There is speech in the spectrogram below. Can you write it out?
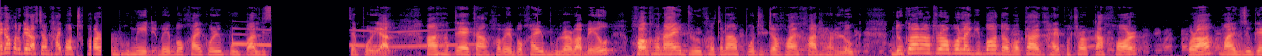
একাষলৈকে ৰাষ্ট্ৰীয় ঘাইপথৰ ভূমিত ব্যৱসায় কৰি পোহপাল দিছে। পৰিয়াল। আনহাতে একাংশ ব্যৱসায়ীৰ ভুলৰ বাবেও সঘনাই দুৰ্ঘটনা পতিত হয় সাধাৰণ লোক। দোকান আঁতৰাব লাগিব দবকা ঘাইপথৰ কাষৰ পৰা মাইকযোগে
